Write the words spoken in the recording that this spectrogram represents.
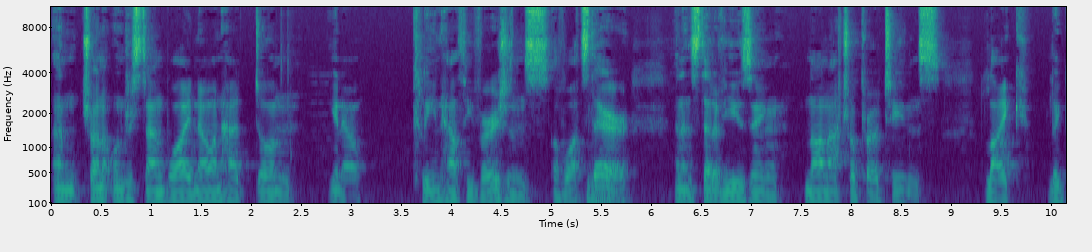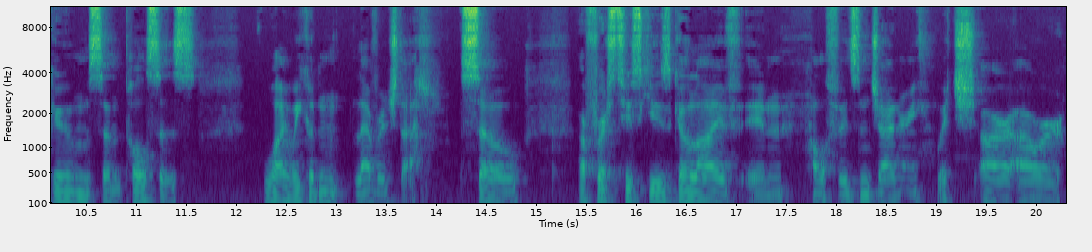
and trying to understand why no one had done, you know, clean, healthy versions of what's mm. there. And instead of using non natural proteins like legumes and pulses, why we couldn't leverage that. So, our first two SKUs go live in Whole Foods in January, which are our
